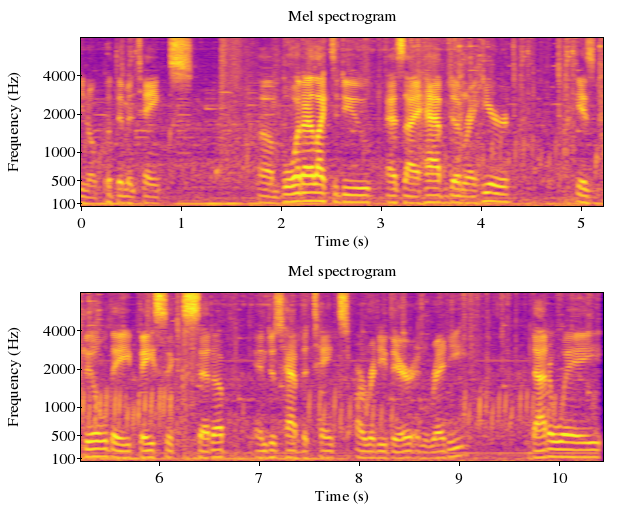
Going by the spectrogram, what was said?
you know, put them in tanks. Um, but what I like to do, as I have done right here, is build a basic setup and just have the tanks already there and ready. That way,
